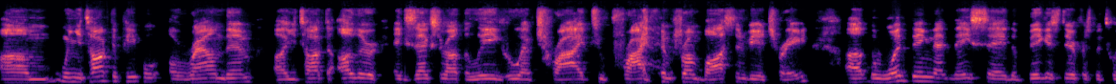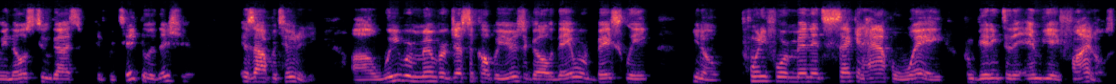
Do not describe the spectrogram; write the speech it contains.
Um, when you talk to people around them, uh, you talk to other execs throughout the league who have tried to pry them from Boston via trade. Uh, the one thing that they say the biggest difference between those two guys in particular this year is opportunity. Uh, we remember just a couple years ago, they were basically, you know, 24 minutes, second half away from getting to the NBA Finals.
